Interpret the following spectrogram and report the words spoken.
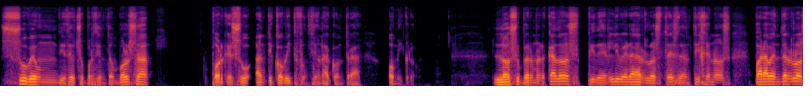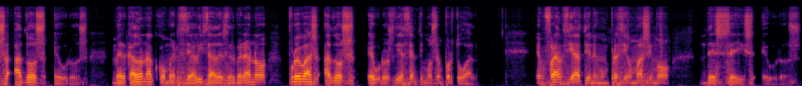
sube un 18% en bolsa porque su anti-COVID funciona contra Omicron. Los supermercados piden liberar los test de antígenos para venderlos a 2 euros. Mercadona comercializa desde el verano pruebas a 2 euros 10 céntimos en Portugal. En Francia tienen un precio máximo de 6 euros.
